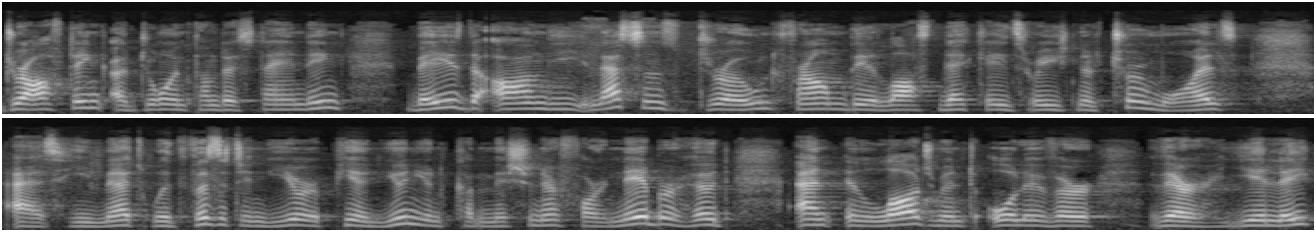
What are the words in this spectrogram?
drafting a joint understanding based on the lessons drawn from the last decade's regional turmoils as he met with visiting European Union Commissioner for Neighborhood and Enlargement Olivér Várhelyi.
